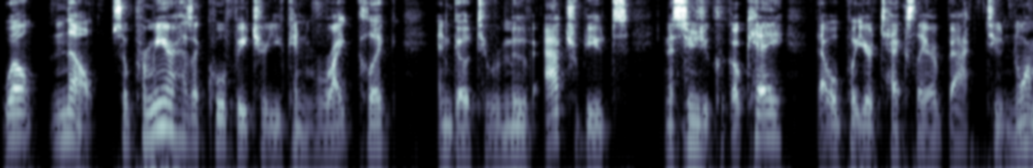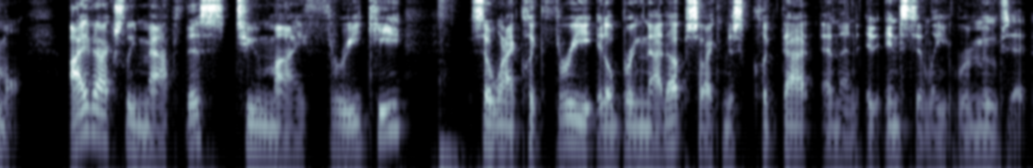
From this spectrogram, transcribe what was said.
Well, no. So Premiere has a cool feature. You can right click and go to remove attributes. And as soon as you click OK, that will put your text layer back to normal. I've actually mapped this to my three key. So when I click three, it'll bring that up. So I can just click that and then it instantly removes it.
